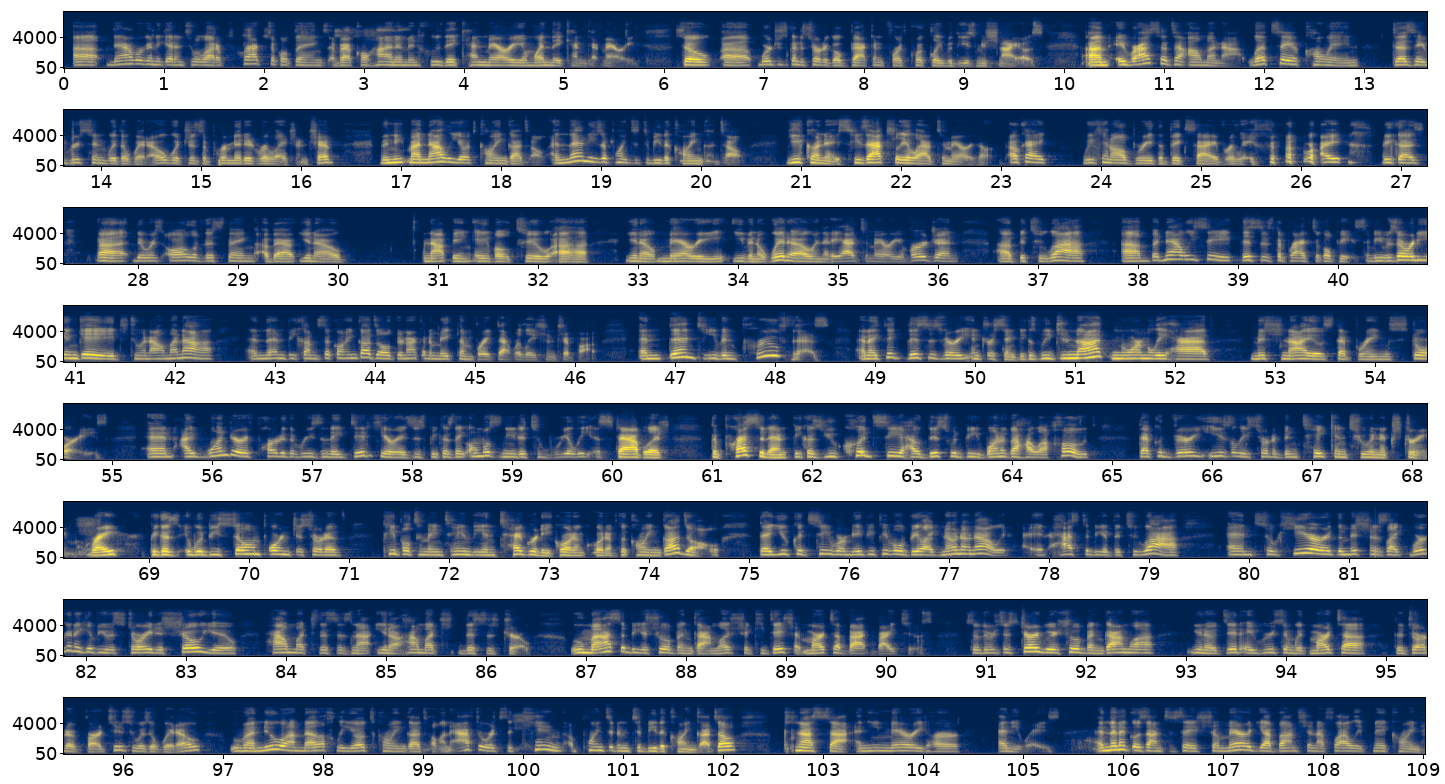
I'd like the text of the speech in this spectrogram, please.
uh, now we're going to get into a lot of practical things about Kohanim and who they can marry and when they can get married. So uh, we're just going to sort of go back and forth quickly with these Mishnayos. Um, a rasa to almana. Let's say a Kohen does a rusin with a widow, which is a permitted relationship. Kohen Gadol. And then he's appointed to be the Kohen Gadol. Yikones. He's actually allowed to marry her. Okay. We can all breathe a big sigh of relief, right? Because uh, there was all of this thing about you know not being able to uh, you know marry even a widow and that he had to marry a virgin uh, bitula um, but now we see this is the practical piece if he was already engaged to an almanah and then becomes the Kohen Gadol, they're not going to make them break that relationship up. And then to even prove this, and I think this is very interesting because we do not normally have Mishnayos that bring stories. And I wonder if part of the reason they did here is is because they almost needed to really establish the precedent because you could see how this would be one of the halachot that could very easily sort of been taken to an extreme, right? Because it would be so important to sort of people to maintain the integrity, quote unquote, of the Kohen Gadol that you could see where maybe people would be like, no, no, no, it, it has to be a bitula. And so here the Mishnah is like, we're going to give you a story to show you how much this is not, you know, how much this is true. Umasa Yeshua ben Gamla, Shekidesh Marta bat Baitus. So there's a story where Yeshua ben Gamla, you know, did a rusin with Marta, the daughter of Baitus, who was a widow. Umanu Melech Liot Kohen Gadol. And afterwards, the king appointed him to be the Kohen Gadol, Knasa, and he married her anyways. And then it goes on to say, Shomered Yabam Kohen.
